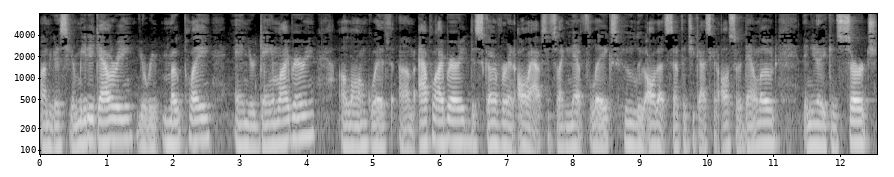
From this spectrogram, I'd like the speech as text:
Um, you're gonna see your media gallery, your remote play, and your game library, along with um, app library, Discover, and all apps. It's like Netflix, Hulu, all that stuff that you guys can also download. Then, you know, you can search.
